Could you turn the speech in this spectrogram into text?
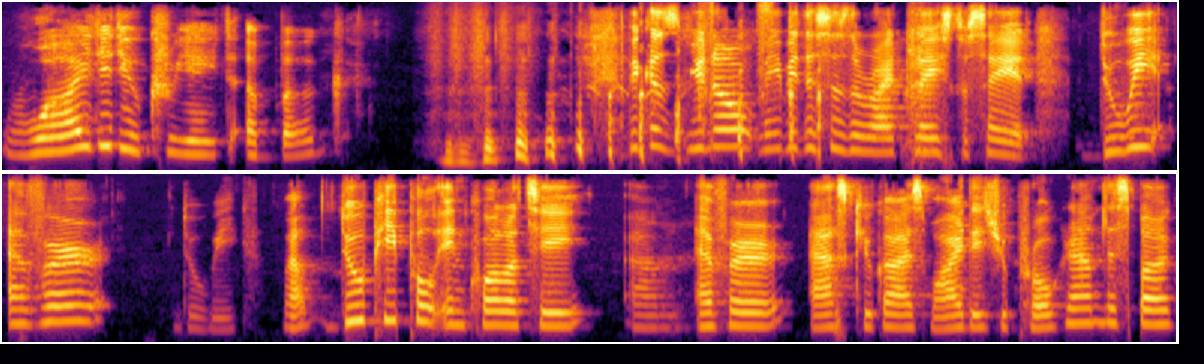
why did you create a bug because you know maybe this is the right place to say it do we ever do we well do people in quality um, ever ask you guys why did you program this bug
